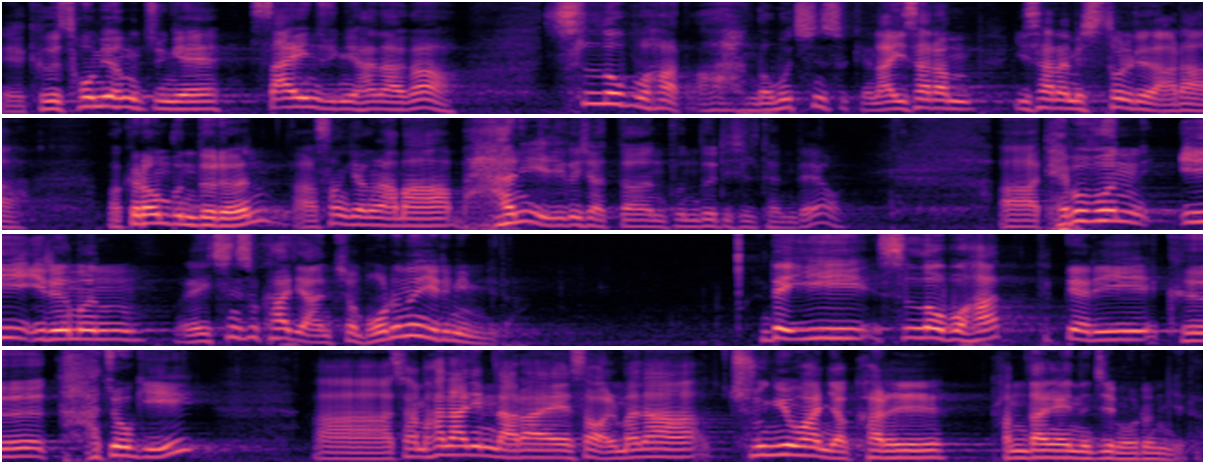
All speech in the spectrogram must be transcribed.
예, 그 소명 중에 사인 중에 하나가 슬로브핫. 아, 너무 친숙해. 나 이 사람 이 사람의 스토리를 알아. 그런 분들은 아, 성경을 아마 많이 읽으셨던 분들이실 텐데요. 아, 대부분 이 이름은 친숙하지 않죠. 모르는 이름입니다. 근데 이 슬로브핫, 특별히 그 가족이 아, 참 하나님 나라에서 얼마나 중요한 역할을 감당했는지 모릅니다.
